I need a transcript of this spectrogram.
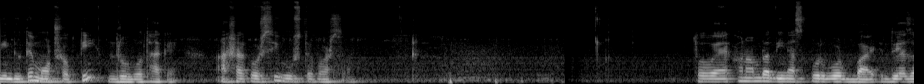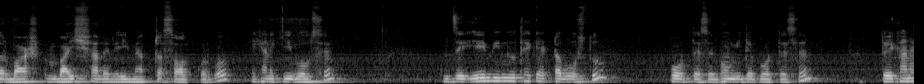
বিন্দুতে মোট শক্তি ধ্রুব থাকে। আশা করছি বুঝতে পারছ। তো এখন আমরা দিনাজপুর বোর্ড বাই দুই হাজার বাইশ সালের এই ম্যাথটা সলভ করব। এখানে কি বলছে? যে এ বিন্দু থেকে একটা বস্তু পড়তেছে, ভূমিতে পড়তেছে। তো এখানে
